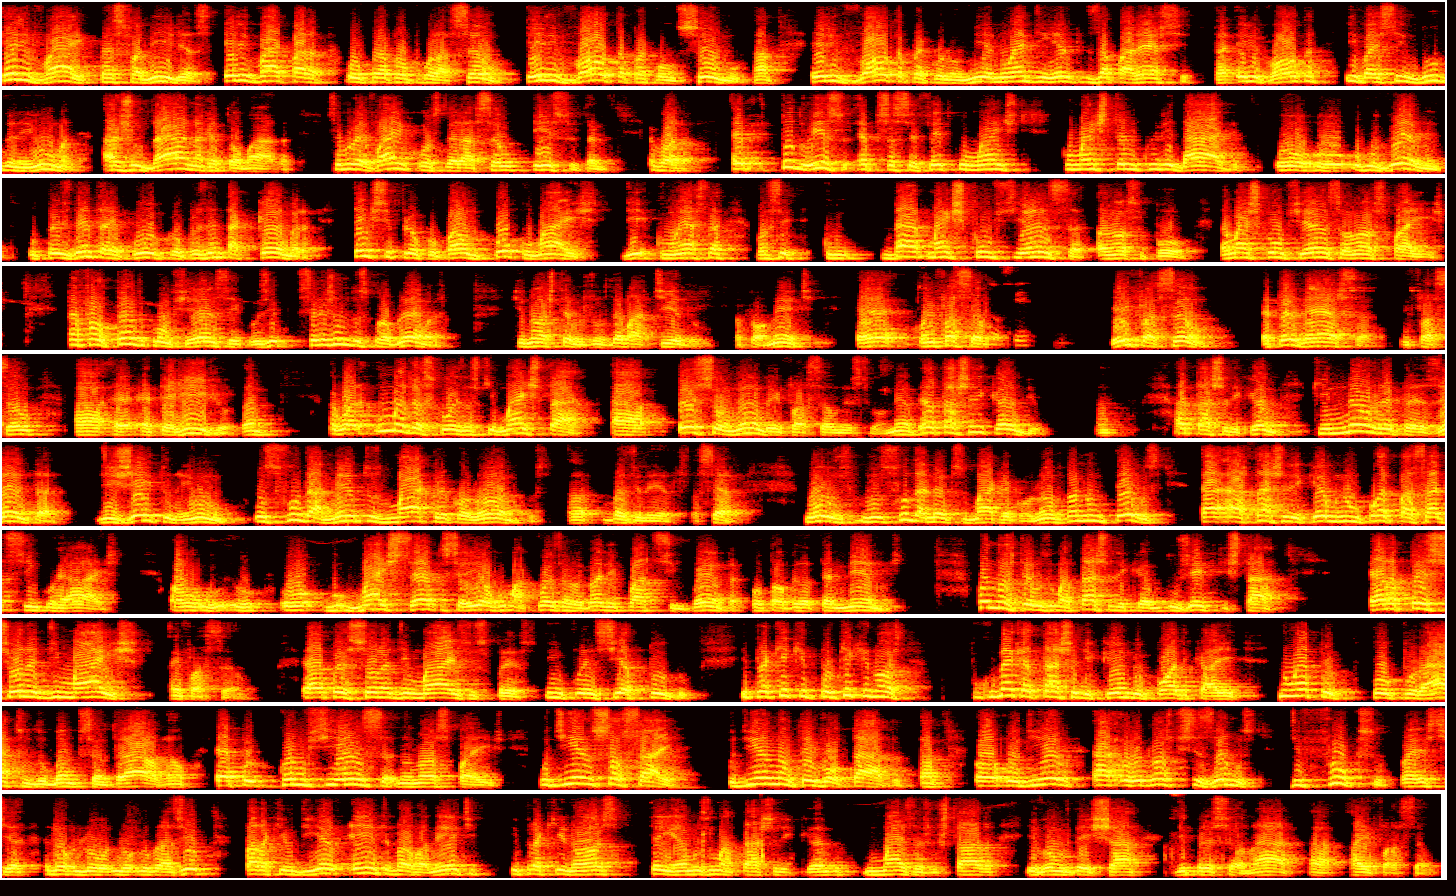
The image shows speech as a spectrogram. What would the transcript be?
ele vai para as famílias, ele vai para, ou para a população, ele volta para consumo, tá? ele volta para a economia, não é dinheiro que desaparece, tá? ele volta e vai, sem dúvida nenhuma, ajudar na retomada. Precisamos levar em consideração isso. Tá? Agora, é, tudo isso é precisa ser feito com mais, com mais tranquilidade. O, o, o governo, o presidente da República, o presidente da Câmara, tem que se preocupar um pouco mais de, com essa, você, com, dar mais confiança ao nosso povo, dar mais confiança ao nosso país. Está faltando confiança, inclusive, seja um dos problemas que nós temos nos debatido atualmente, é com a inflação. E a inflação é perversa, a inflação ah, é, é terrível. Né? Agora, uma das coisas que mais está pressionando a inflação nesse momento é a taxa de câmbio. Né? a taxa de câmbio, que não representa de jeito nenhum os fundamentos macroeconômicos ah, brasileiros, tá certo? Nos, nos fundamentos macroeconômicos, nós não temos, a, a, taxa de câmbio não pode passar de cinco reais. O, o, o, o mais certo seria alguma coisa ao redor de 4,50, ou talvez até menos. Quando nós temos uma taxa de câmbio do jeito que está, ela pressiona demais a inflação ela pressiona demais os preços, influencia tudo. E para que, por que, que nós. Como é que a taxa de câmbio pode cair? Não é por, por, por atos do Banco Central, não. É por confiança no nosso país. O dinheiro só sai. O dinheiro não tem voltado. Tá? O, o dinheiro, nós precisamos de fluxo para este no, no, no Brasil para que o dinheiro entre novamente e para que nós tenhamos uma taxa de câmbio mais ajustada e vamos deixar de pressionar a, a inflação.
